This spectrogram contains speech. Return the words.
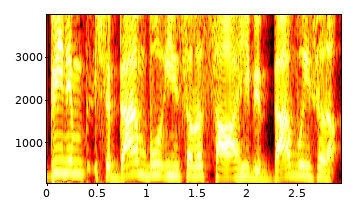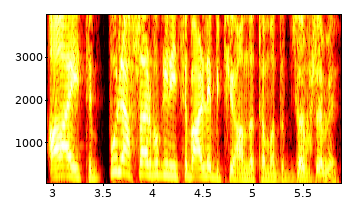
Benim işte ben bu insana sahibim, ben bu insana aitim. Bu laflar bugün itibariyle bitiyor anlatamadım. Tabii tabii.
